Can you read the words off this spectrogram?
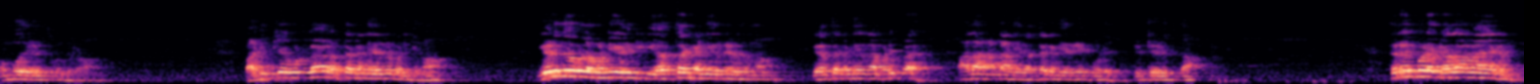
ஒம்பது எழுத்து வந்துடும். படிக்கக்குள்ள ரத்த கண்ணீர்னு படிக்கணும். எழுதக்குள்ள மட்டும் எதுக்கு இரத்த கண்ணீர்னு எழுதணும்? இரத்த கண்ணீர் நான் படிப்பேன். அதான் வேண்டாம் நீ ரத்த கண்ணீர்னே போடு. எட்டு எழுத்து தான். திரைப்பட கதாநாயகன்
